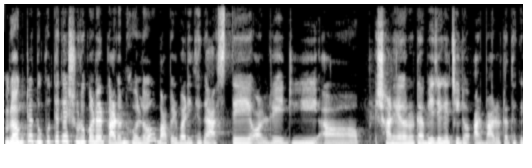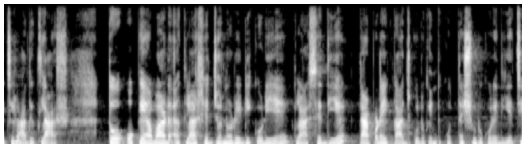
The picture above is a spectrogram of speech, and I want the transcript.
ব্লগটা দুপুর থেকে শুরু করার কারণ হলো বাপের বাড়ি থেকে আসতে অলরেডি সাড়ে এগারোটা বেজে গেছিল আর বারোটা থেকে ছিল আদি ক্লাস তো ওকে আবার ক্লাসের জন্য রেডি করিয়ে ক্লাসে দিয়ে তারপরে এই কাজগুলো কিন্তু করতে শুরু করে দিয়েছি।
